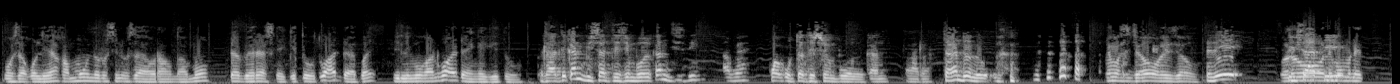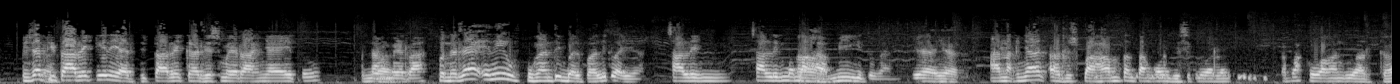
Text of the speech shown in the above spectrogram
mau usah kuliah, kamu nerusin usaha orang tamu udah beres kayak gitu. Tuh ada, Pak. di lingkunganku ada yang kayak gitu. Berarti kan bisa disimpulkan di sini apa? ya? Kok udah disimpulkan? Parah. Jangan dulu. Ini masih jauh, masih jauh. Jadi Baru Bisa di- lima menit. Bisa Ya. ditarik ini ya, ditarik garis merahnya itu benang Ya. merah. Sebenarnya ini hubungan timbal balik lah ya, saling saling memahami gitu kan. Iya, iya. Anaknya harus paham tentang kondisi keluarga, apa keuangan keluarga,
